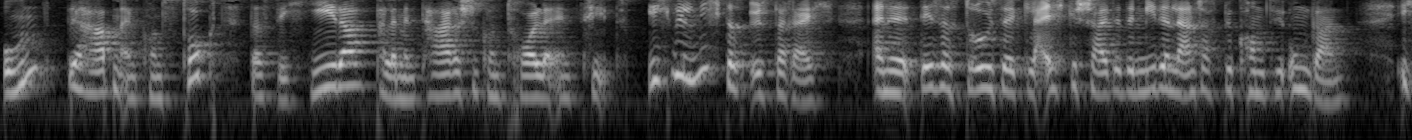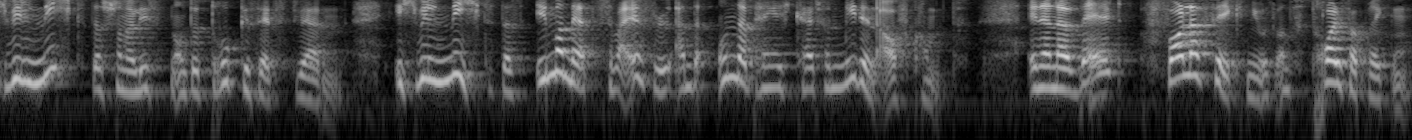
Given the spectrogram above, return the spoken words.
Und wir haben ein Konstrukt, das sich jeder parlamentarischen Kontrolle entzieht. Ich will nicht, dass Österreich eine desaströse, gleichgeschaltete Medienlandschaft bekommt wie Ungarn. Ich will nicht, dass Journalisten unter Druck gesetzt werden. Ich will nicht, dass immer mehr Zweifel an der Unabhängigkeit von Medien aufkommt. In einer Welt voller Fake News und Trollfabriken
